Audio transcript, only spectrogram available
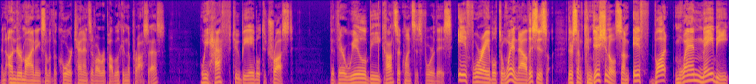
and undermining some of the core tenets of our republic in the process. We have to be able to trust that there will be consequences for this if we're able to win. Now, this is there's some conditional, some if, but, when, maybe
